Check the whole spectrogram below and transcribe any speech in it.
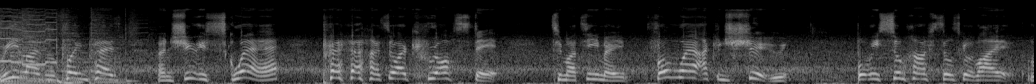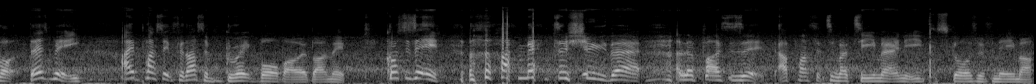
realised I was playing PES and shoot is square, so I crossed it to my teammate from where I could shoot, but we somehow still scored. Like, look, there's me. I pass it for that's a great ball by, by me. Crosses it in. I meant to shoot there. And then passes it. I pass it to my teammate and he scores with Neymar.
